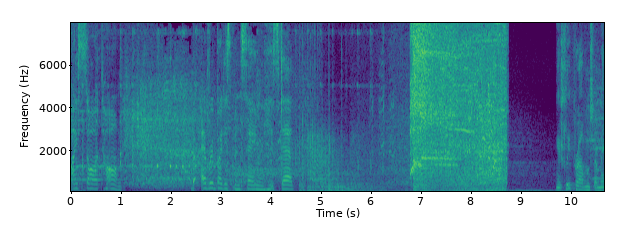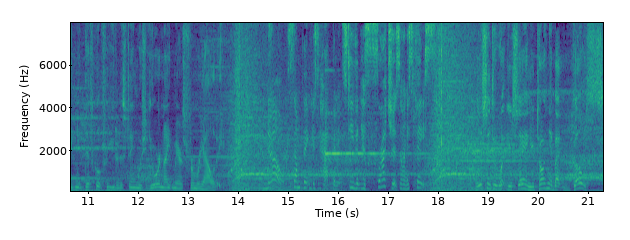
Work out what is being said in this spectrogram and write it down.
I saw Tom. But everybody's been saying he's dead. Your sleep problems are making it difficult for you to distinguish your nightmares from reality. No, something is happening. Stephen has scratches on his face. Listen to what you're saying. You're talking about ghosts.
